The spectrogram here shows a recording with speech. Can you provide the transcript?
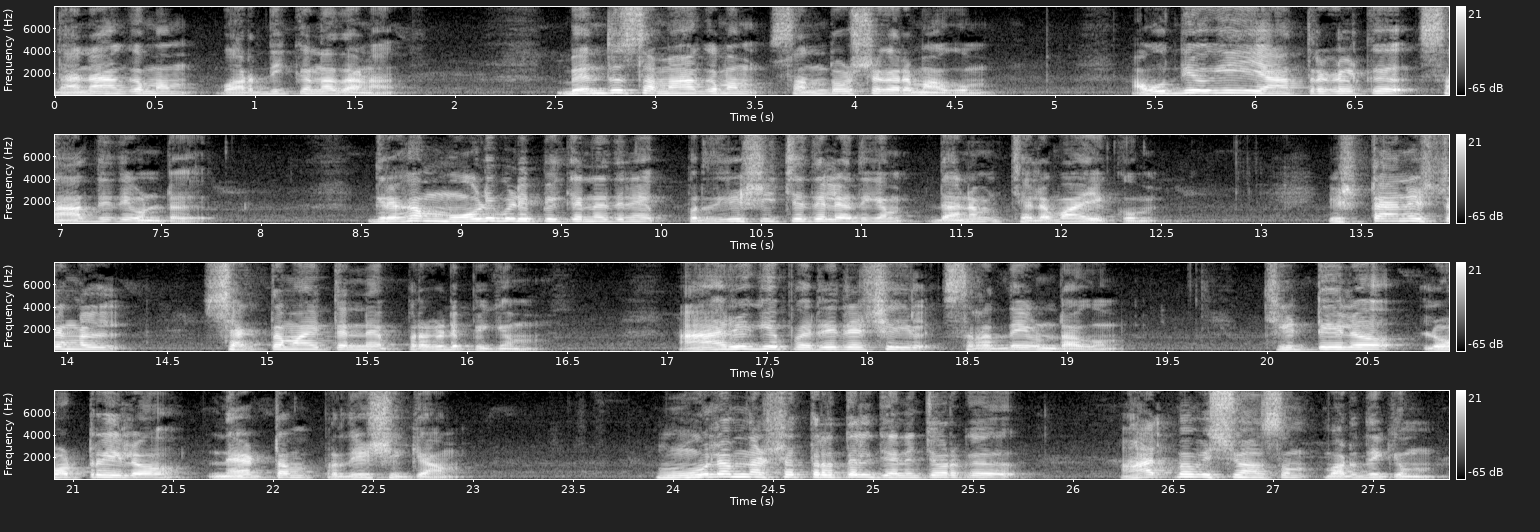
ധനാഗമം വർദ്ധിക്കുന്നതാണ്. ബന്ധുസമാഗമം സന്തോഷകരമാകും. ഔദ്യോഗിക യാത്രകൾക്ക് സാധ്യതയുണ്ട്. ഗ്രഹം മോടി പിടിപ്പിക്കുന്നതിന് പ്രതീക്ഷിച്ചതിലധികം ധനം ചെലവായേക്കും. ഇഷ്ടാനിഷ്ടങ്ങൾ ശക്തമായി തന്നെ പ്രകടിപ്പിക്കും. ആരോഗ്യ പരിരക്ഷയിൽ ശ്രദ്ധയുണ്ടാകും. ചിട്ടിയിലോ ലോട്ടറിയിലോ നേട്ടം പ്രതീക്ഷിക്കാം. മൂലം നക്ഷത്രത്തിൽ ജനിച്ചവർക്ക് ആത്മവിശ്വാസം വർദ്ധിക്കും.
